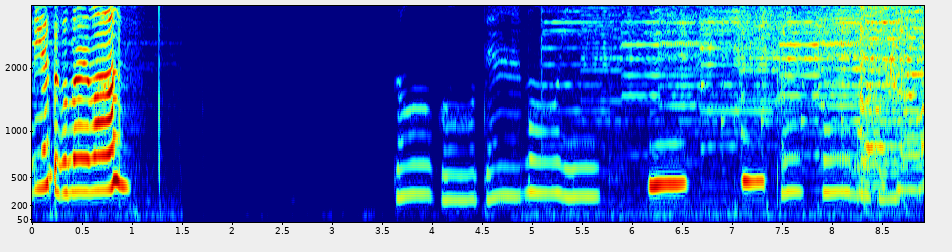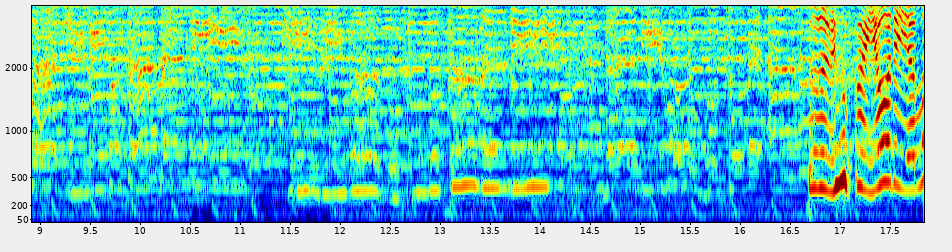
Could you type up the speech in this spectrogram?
ありがとうございます。どうでもいい。いつかトルリ福井、より山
